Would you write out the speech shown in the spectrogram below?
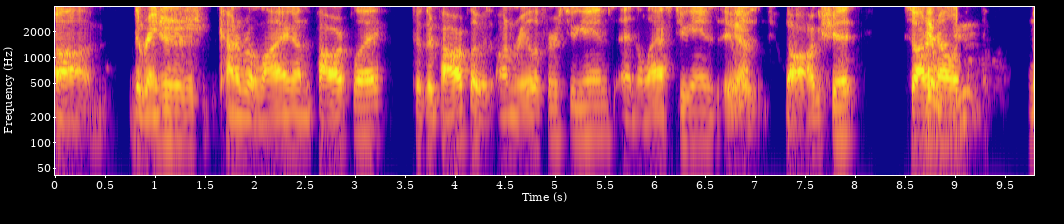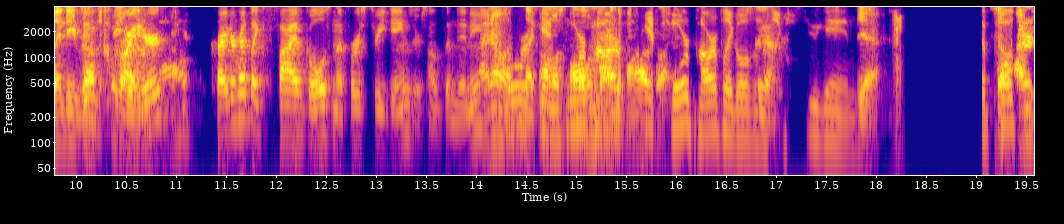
um the Rangers are just kind of relying on the power play because their power play was unreal the first two games, and the last two games it Yeah. was dog shit. So I don't Yeah, know. didn't- Lindy didn't Ruff Kreider- Kreider had like five goals in the first three games or something, didn't he? I know, Four- like almost four all of them were on the power- power he had play. four power play goals in Yeah. the first two games. Yeah. The So I postseason,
